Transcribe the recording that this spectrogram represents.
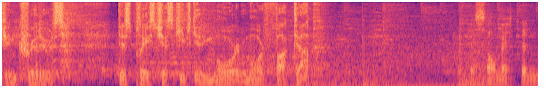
Critters. This place just keeps getting more and more fucked up. They saw me, didn't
